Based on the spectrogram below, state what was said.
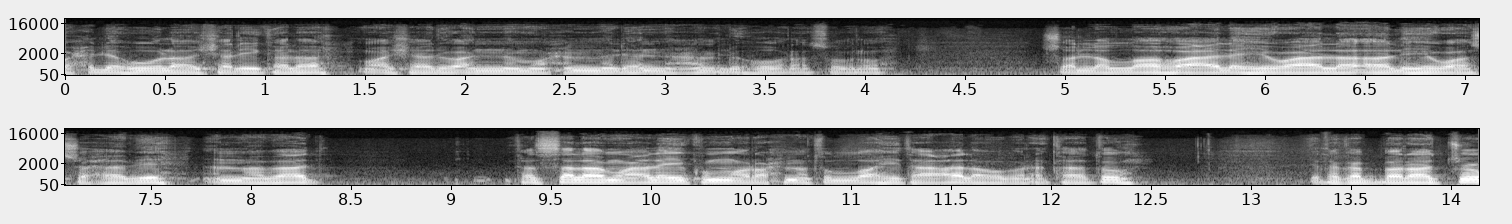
وحده لا شريك له واشهد ان محمدا عبده ورسوله صلى الله عليه وعلى اله وصحبه اما بعد فالسلام عليكم ورحمه الله تعالى وبركاته የተከበራችሁ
